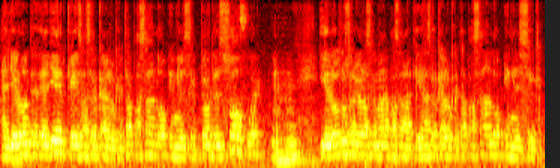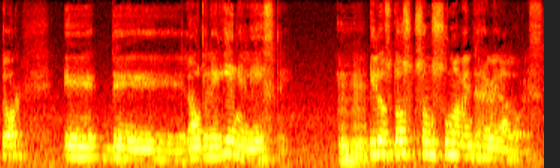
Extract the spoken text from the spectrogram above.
ayer o antes de ayer, que es acerca de lo que está pasando en el sector del software, y el otro salió la semana pasada, que es acerca de lo que está pasando en el sector eh, de la hotelería en el este. Y los dos son sumamente reveladores.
